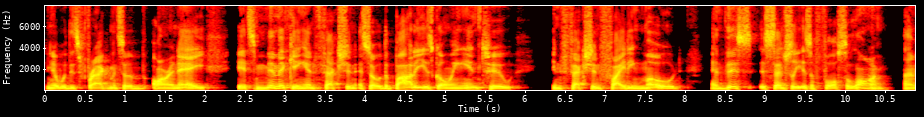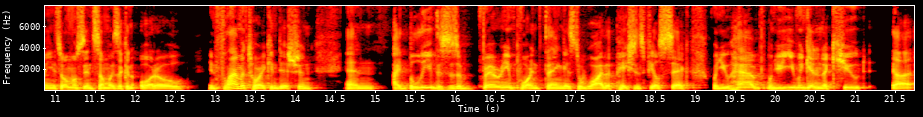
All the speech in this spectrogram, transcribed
you know with these fragments of RNA, it's mimicking infection, and so the body is going into infection fighting mode, and this essentially is a false alarm. I mean, it's almost in some ways like an auto inflammatory condition. And I believe this is a very important thing as to why the patients feel sick. When you have, when you even get an acute uh,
